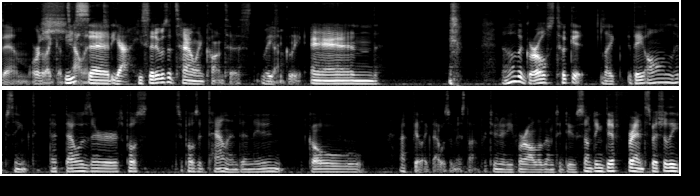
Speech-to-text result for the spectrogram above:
them or like a he talent. said yeah he said it was a talent contest basically. And none of the girls took it like they all lip synced that that was their supposed supposed talent and they didn't go i feel like that was a missed opportunity for all of them to do something different especially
